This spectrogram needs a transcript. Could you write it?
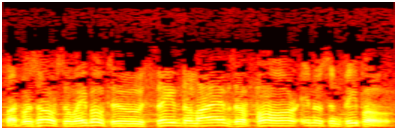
but was also able to save the lives of four innocent people.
